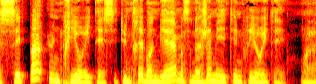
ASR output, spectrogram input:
C'est pas une priorité. C'est une très bonne bière, mais ça n'a jamais été une priorité. Voilà.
